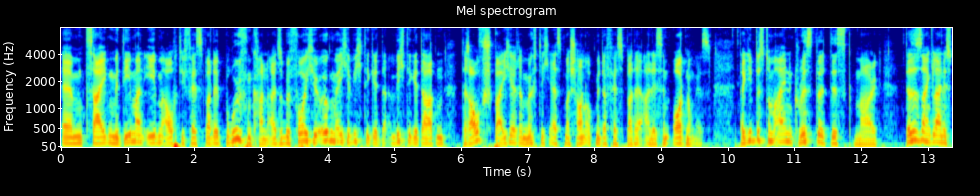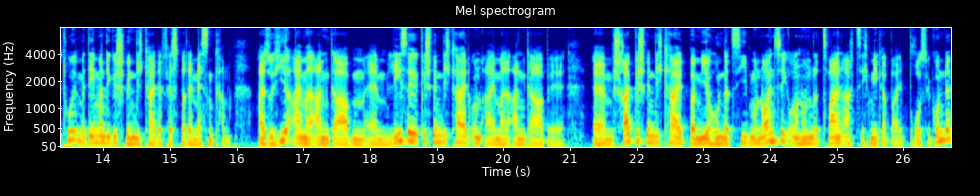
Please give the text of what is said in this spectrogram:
ähm, zeigen, mit dem man eben auch die Festplatte prüfen kann. Also bevor ich hier irgendwelche wichtige, wichtige Daten drauf speichere, möchte ich erstmal schauen, ob mit der Festplatte alles in Ordnung ist. Da gibt es zum einen Crystal Disk Mark. Das ist ein kleines Tool, mit dem man die Geschwindigkeit der Festplatte messen kann. Also hier einmal Angaben ähm, Lesegeschwindigkeit und einmal Angabe ähm, Schreibgeschwindigkeit bei mir 197 und 182 Megabyte pro Sekunde,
